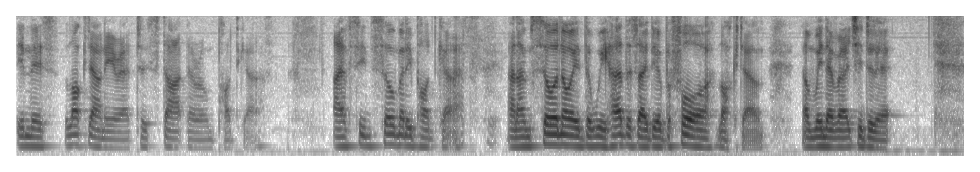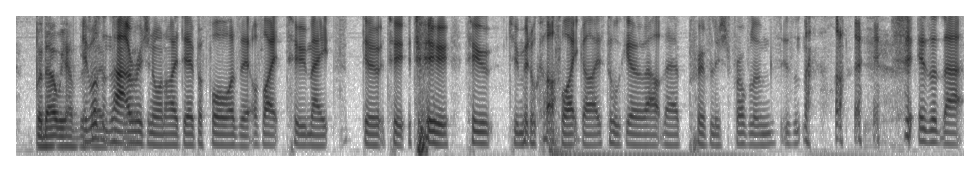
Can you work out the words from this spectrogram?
in this lockdown era to start their own podcast. I've seen so many podcasts, and I'm so annoyed that we had this idea before lockdown, and we never actually did it. But now we have the. it wasn't that original an idea before, was it? Of like two mates, two, two, two, two, two middle class white guys talking about their privileged problems. Isn't that, isn't that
